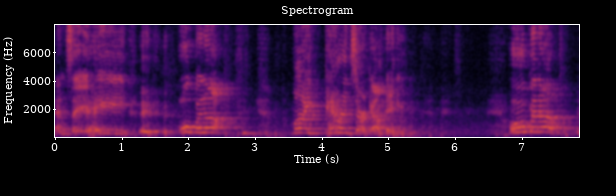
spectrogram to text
and say, hey, uh, open up. My parents are coming. Open up.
